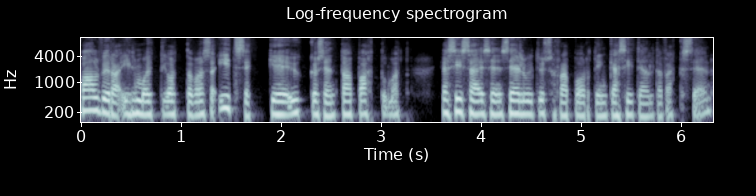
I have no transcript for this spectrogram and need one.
Valvira ilmoitti ottavansa itse G1 tapahtumat ja sisäisen selvitysraportin käsiteltäväkseen.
